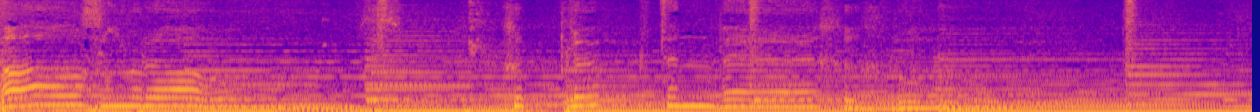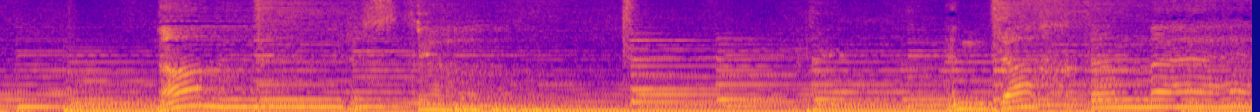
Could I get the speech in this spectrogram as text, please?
als een roos, geplukt en weggegooid, nam u de straf en dacht aan mij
